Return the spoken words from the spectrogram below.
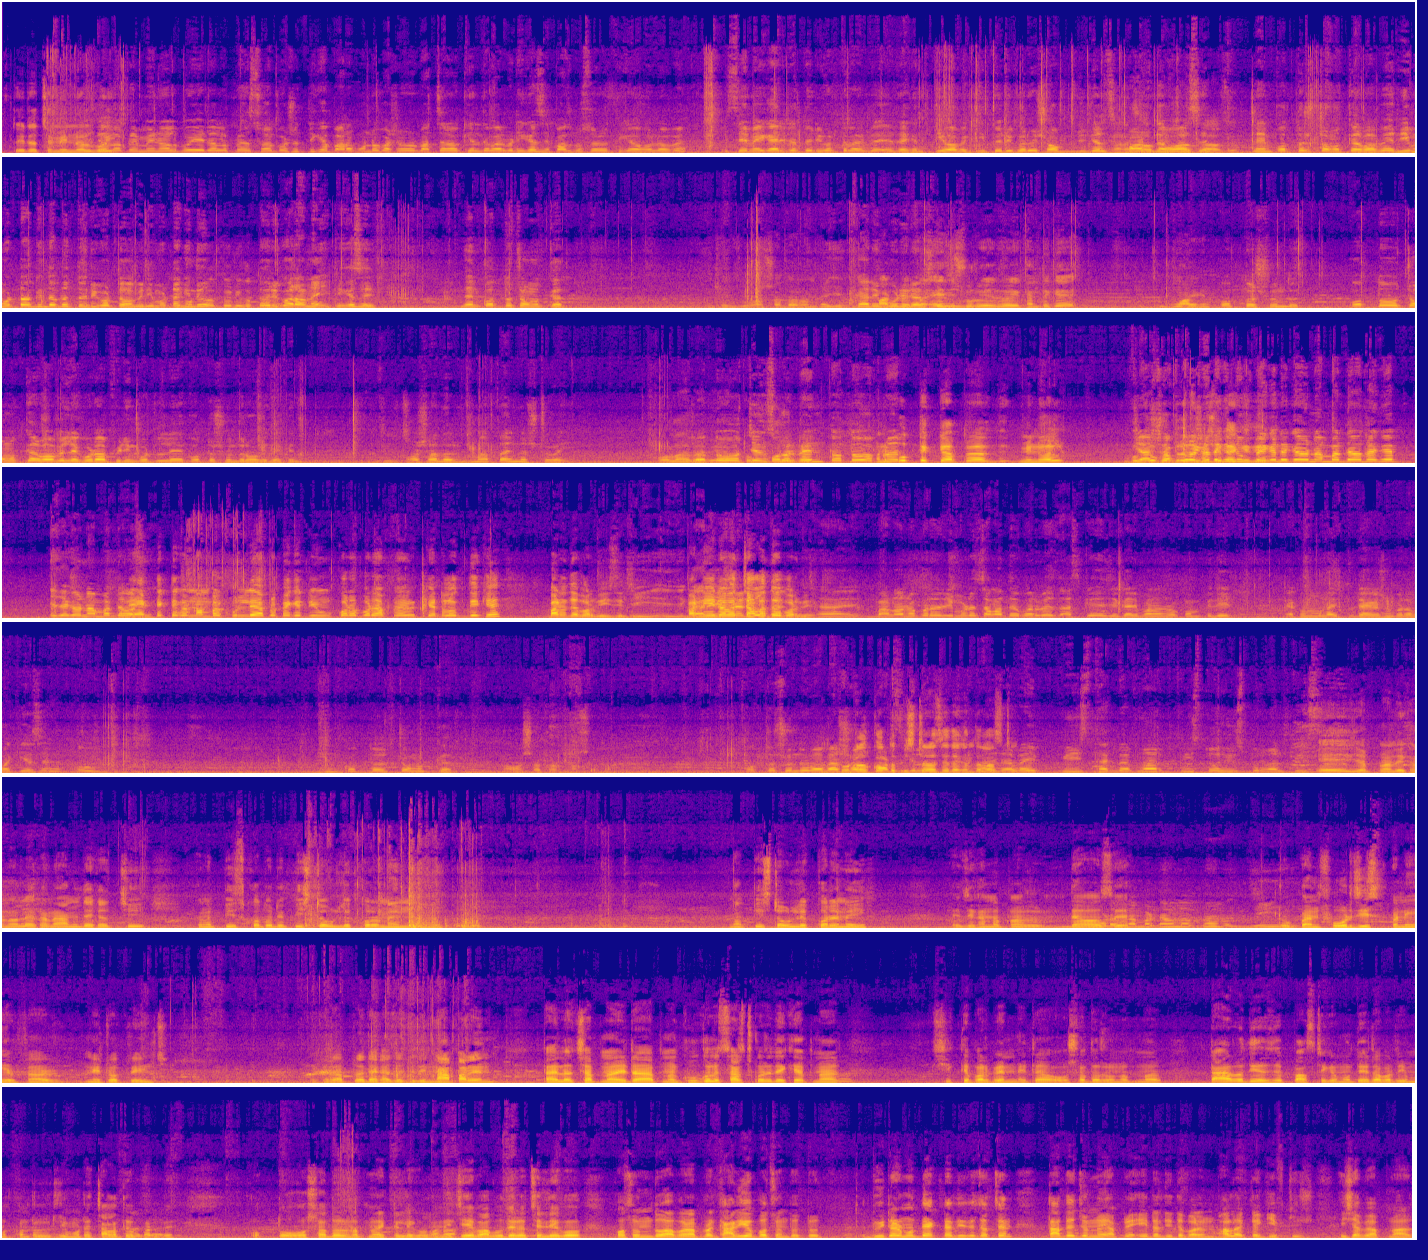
তো এটা হচ্ছে ম্যানুয়াল বই। আপনার ম্যানুয়াল বই এটা হলো আপনার ছয় বছর থেকে বারো পনেরো বছর বাচ্চারাও খেলতে পারবে ঠিক আছে? পাঁচ বছরের থেকে হলে হবে। সেম এই গাড়িটা তৈরি করতে পারবে দেখেন কীভাবে কি তৈরি করবে সব ডিটেলস পার্ট দেওয়া আছে। দেখেন কত চমৎকার ভাবে রিমোটটাও কিন্তু আপনার তৈরি করতে হবে রিমোটটা কিন্তু তৈরি তৈরি করা নেই ঠিক আছে? দেন কত চমৎকার। অসাধারণ এই যে গাড়ির বডিটা এই যে শুরু। হলো এখান থেকে দেখেন কত সুন্দর। কত চমৎকার ভাবে লেগোটা ফিটিং করলে কত সুন্দর হবে দেখেন। অসাধারণ মাথায় নষ্ট ভাই। যত চেঞ্জ করবেন তত মানে আপনার প্রত্যেকটা আপনার ম্যানুয়াল সবগুলোর সাথে কিন্তু প্যাকেটে নাম্বার দেওয়া থাকে এই জায়গায় নাম্বার দেওয়া মানে একটা একটা করে নাম্বার খুললে আপনার প্যাকেট রিমুভ করার পরে আপনার ক্যাটালগ দেখে বানাতে পারবে ইজিলি বানিয়ে এটা আবার চালাতেও পারবে। হ্যাঁ বানানোর পরে রিমোটে চালাতেও পারবে। আজকে এই যে গাড়ি বানানো কমপ্লিট এখন মনে হয় একটু ডেকোরেশন করা বাকি আছে। ও হুম, কত চমৎকার। অসাধারণ অসাধারণ। কত সুন্দর ভাবে আর টোটাল কত পিস্টার আছে দেখেন তো লাস্টে ভাই পিস থাকবে আপনার পিস তো হিউজ পরিমাণ পিস এই যে আপনার এখানে হলো এখানে আমি দেখাচ্ছি এখানে পিস কতটি? পিসটা উল্লেখ করা নাই মনে হয়। না পিসটা উল্লেখ করে নেই। এই যেখানে আপনার দেওয়া আছে। টু পয়েন্ট ফোর জি মানে আপনার নেটওয়ার্ক রেঞ্জ এখানে আপনার দেখা যায় যদি না পারেন তাহলে হচ্ছে আপনার এটা আপনার গুগলে সার্চ করে দেখে আপনার শিখতে পারবেন। এটা অসাধারণ আপনার টায়ারও দিয়েছে প্লাস্টিকের মধ্যে এটা আবার রিমোট কন্ট্রোল রিমোটে চালাতেও পারবে। কত অসাধারণ আপনার একটা লেগো মানে যে বাবুদের হচ্ছে লেগো পছন্দ আবার আপনার গাড়িও পছন্দ। তো দুইটার মধ্যে একটা দিতে চাচ্ছেন তাদের জন্য আপনি এটা দিতে পারেন। ভালো একটা গিফট হিসাবে আপনার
